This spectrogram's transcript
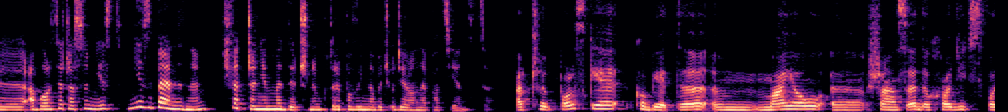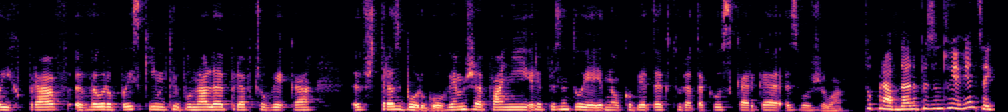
y, aborcja czasem jest niezbędnym świadczeniem medycznym, które powinno być udzielone pacjentce. A czy polskie kobiety mają y, szansę dochodzić swoich praw w Europejskim Trybunale Praw Człowieka w Strasburgu. Wiem, że pani reprezentuje jedną kobietę, która taką skargę złożyła. To prawda, reprezentuję więcej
